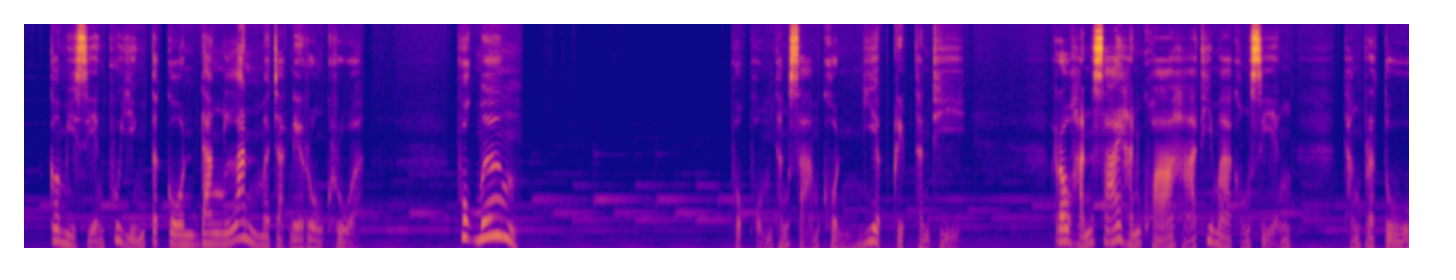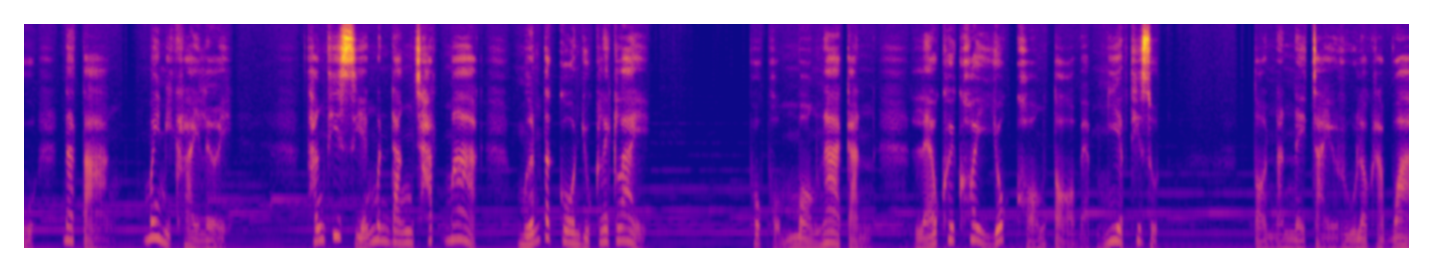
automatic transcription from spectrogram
ๆ ก็มีเสียงผู้หญิงตะโกนดังลั่นมาจากในโรงครัว พวกมึง พวกผมทั้งสามคนเงียบกริบทันที เราหันซ้ายหันขวาหาที่มาของเสียง ทั้งประตู หน้าต่างไม่มีใครเลย ทั้งที่เสียงมันดังชัดมาก เหมือนตะโกนอยู่ใกล้ๆ พวกผมมองหน้ากัน แล้วค่อยๆยกของต่อแบบเงียบที่สุด ตอนนั้นในใจรู้แล้วครับว่า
